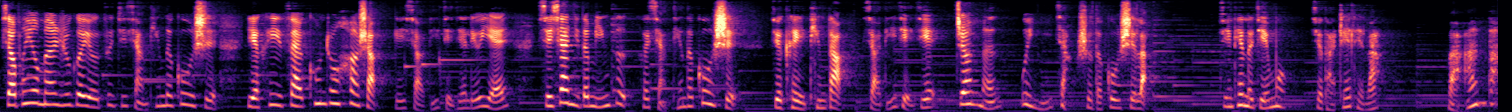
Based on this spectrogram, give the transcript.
小朋友们，如果有自己想听的故事，也可以在公众号上给小迪姐姐留言，写下你的名字和想听的故事。就可以听到小迪姐姐专门为你讲述的故事了。今天的节目就到这里啦，晚安吧。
